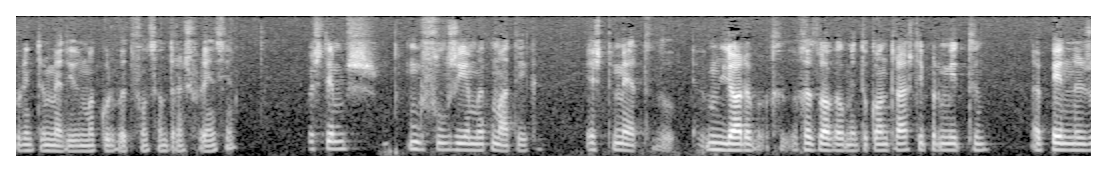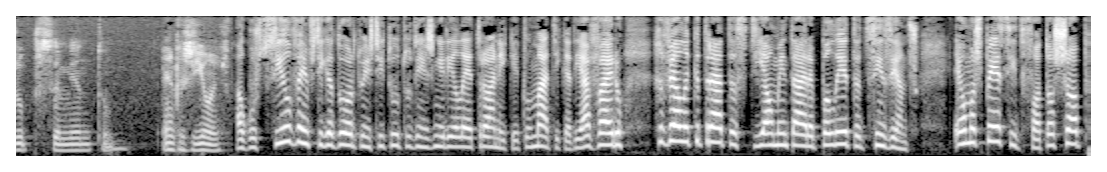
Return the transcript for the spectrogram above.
por intermédio de uma curva de função de transferência. Depois temos morfologia matemática. Este método melhora razoavelmente o contraste e permite apenas o processamento em regiões. Augusto Silva, investigador do Instituto de Engenharia Eletrónica e Telemática de Aveiro, revela que trata-se de aumentar a paleta de cinzentos. É uma espécie de Photoshop,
